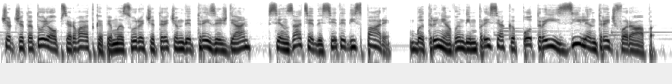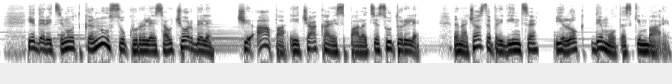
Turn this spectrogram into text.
Cercetătorii au observat că pe măsură ce trecem de 30 de ani, senzația de sete dispare, bătrânii având impresia că pot trăi zile întregi fără apă. E de reținut că nu sucurile sau ciorbele, ci apa e cea care spală țesuturile. În această privință e loc de multă schimbare.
